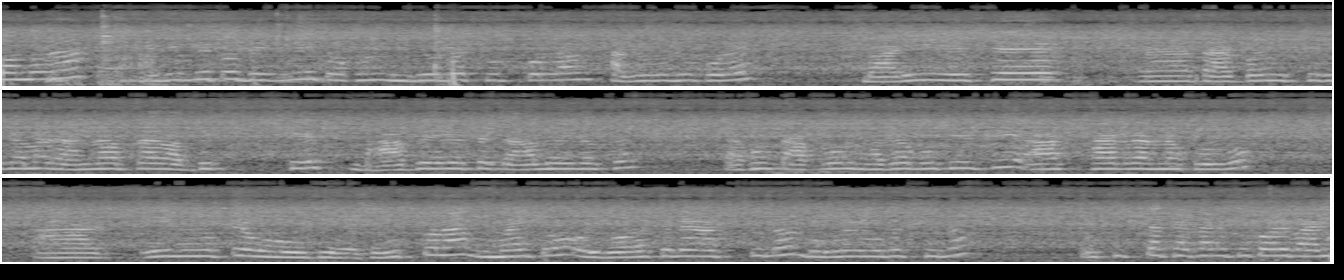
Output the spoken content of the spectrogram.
বন্ধুরা, এদিকে তো দেখলেই তখন ভিডিওটা শ্যুট করলাম সাজুগুজু করে। বাড়ি এসে তারপরে হচ্ছে এদিকে আমার রান্না প্রায় অর্ধেক শেষ, ভাত হয়ে গেছে, ডাল হয়ে গেছে। এখন কাপড় ভাজা বসিয়েছি, আর শাক রান্না করব। আর এই মুহূর্তে ও উঠে গেছে। উঠতো না, ঘুমাইতো, ওই বড় ছেলে আসছিল দোলের মতো ছিল। ও চিৎকার চেঁচামেচি করে বাড়ি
